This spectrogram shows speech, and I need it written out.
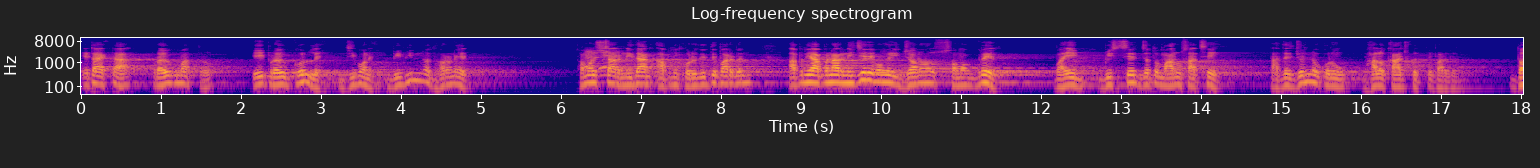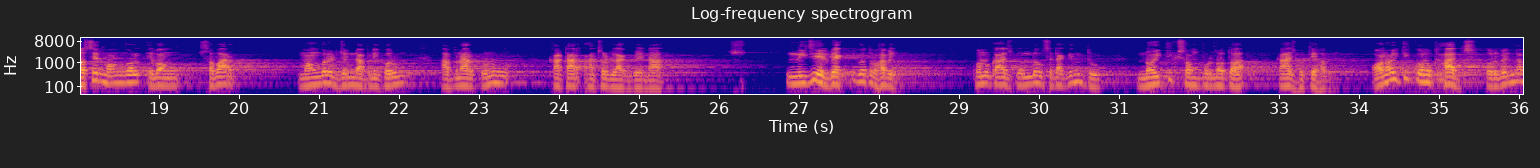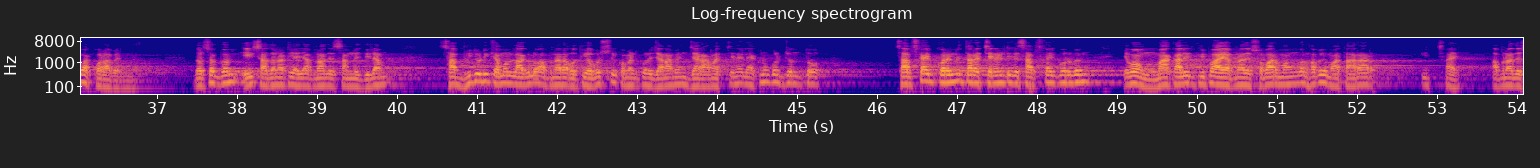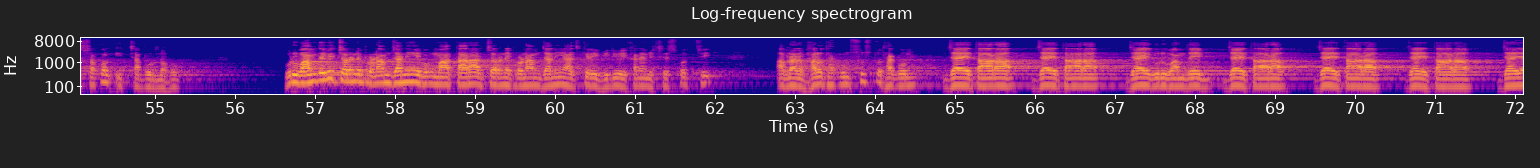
এটা একটা প্রয়োগ মাত্র। এই প্রয়োগ করলে জীবনে বিভিন্ন ধরনের সমস্যার নিদান আপনি করে দিতে পারবেন। আপনি আপনার নিজের এবং এই জনসমগ্রের বা এই বিশ্বের যত মানুষ আছে, তাদের জন্য কোনো ভালো কাজ করতে পারবেন দশের মঙ্গল এবং সবার মঙ্গলের জন্য আপনি করুন, আপনার কোনো কাটার আঁচড় লাগবে না। নিজের ব্যক্তিগতভাবে কোনো কাজ করলেও সেটা কিন্তু নৈতিক সম্পূর্ণতা কাজ হতে হবে। অনৈতিক কোনো কাজ করবেন না বা করাবেন না। দর্শকগণ, এই সাধনাটি আজ আপনাদের সামনে দিলাম। সব ভিডিওটি কেমন লাগল আপনারা অতি অবশ্যই কমেন্ট করে জানাবেন। যারা আমার চ্যানেল এখনও পর্যন্ত সাবস্ক্রাইব করেননি, তারা চ্যানেলটিকে সাবস্ক্রাইব করবেন এবং মা কালীর কৃপায় আপনাদের সবার মঙ্গল হবে। মা তারার ইচ্ছায় আপনাদের সকল ইচ্ছা পূর্ণ হোক। গুরু বামদেবের চরণে প্রণাম জানিয়ে এবং মা তারার চরণে প্রণাম জানিয়ে আজকের এই ভিডিও এখানে আমি শেষ করছি। আপনারা ভালো থাকুন, সুস্থ থাকুন। জয় তারা জয় তারা, জয় গুরু বামদেব, জয় তারা। জয় তারা জয় তারা জয় জয়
